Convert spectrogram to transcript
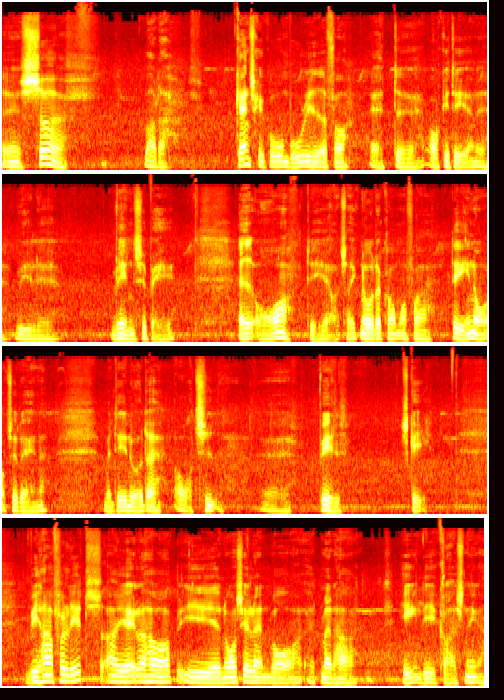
øh, så var der ganske gode muligheder for, at øh, orkideerne ville øh, vende tilbage ad over. Det her altså ikke noget, der kommer fra det ene år til det andet, men det er noget, der over tid øh, vil ske. Vi har for lidt arealer heroppe i øh, Nordsjælland, hvor at man har egentlige græsninger.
